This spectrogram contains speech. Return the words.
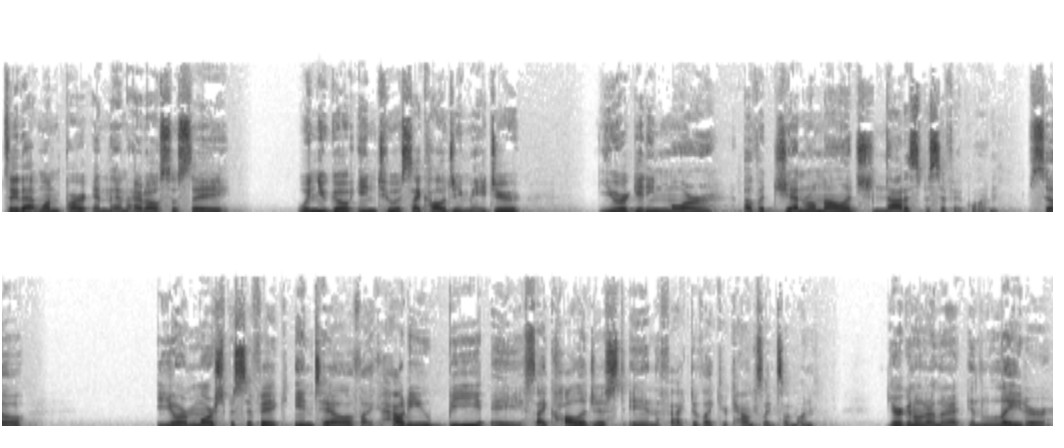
say that one part, and then I would also say when you go into a psychology major, you're getting more of a general knowledge, not a specific one. So your more specific intel of like how do you be a psychologist in the fact of like you're counseling someone. You're going to learn that in later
